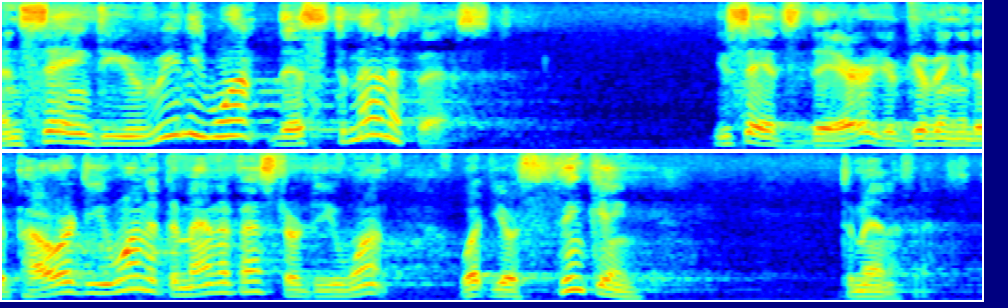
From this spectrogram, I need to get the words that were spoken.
And saying, do you really want this to manifest? You say it's there, you're giving it a power. Do you want it to manifest, or do you want what you're thinking to manifest?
